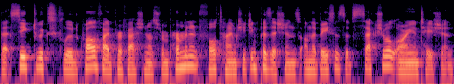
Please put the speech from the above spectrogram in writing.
that seek to exclude qualified professionals from permanent full time teaching positions on the basis of sexual orientation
